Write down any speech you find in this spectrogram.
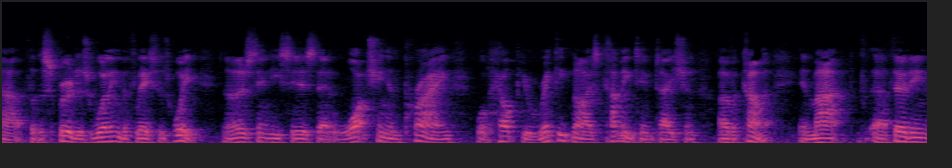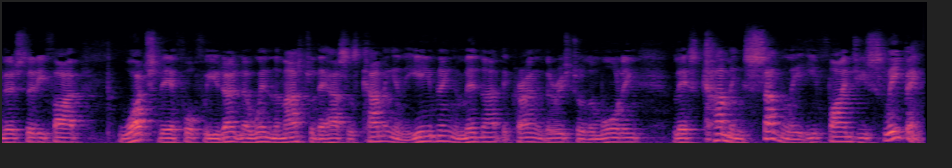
Uh, for the spirit is willing, the flesh is weak. And understand he says that watching and praying will help you recognize coming temptation, overcome it. In Mark uh, 13, verse 35, Watch therefore, for you don't know when the master of the house is coming, in the evening, the midnight, the crowing of the rooster, or the morning, lest coming suddenly he finds you sleeping.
